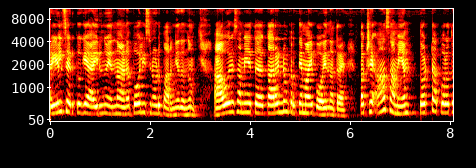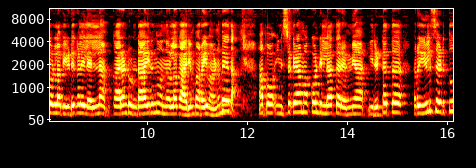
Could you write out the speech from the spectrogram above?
റീൽസ് എടുക്കുകയായിരുന്നു എന്നാണ് പോലീസിനോട് പറഞ്ഞതെന്നും ആ ഒരു സമയത്ത് കറണ്ടും കൃത്യമായി പോയെന്നത്രേ. പക്ഷെ ആ സമയം തൊട്ടപ്പുറത്തുള്ള വീടുകളിലെല്ലാം കറണ്ട് ഉണ്ടായിരുന്നു എന്നുള്ള കാര്യം പറയുവാണ് വേദ. അപ്പോൾ ഇൻസ്റ്റഗ്രാം അക്കൗണ്ട് ഇല്ലാത്ത രമ്യ ഇരുട്ടത്ത് റീൽസ് എടുത്തു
